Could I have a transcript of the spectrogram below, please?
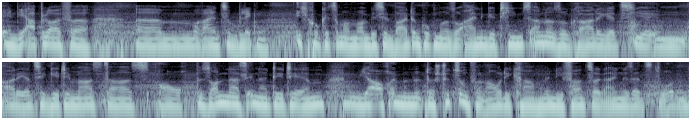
in die Abläufe ähm, reinzublicken. Ich gucke jetzt mal ein bisschen weiter und gucke mal so einige Teams an, also gerade jetzt hier im ADAC GT Masters, auch besonders in der DTM, ja auch immer eine Unterstützung von Audi kam, wenn die Fahrzeuge eingesetzt wurden.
